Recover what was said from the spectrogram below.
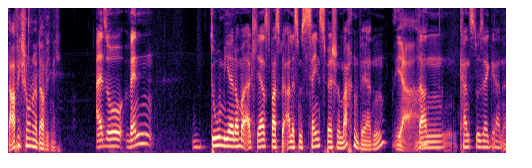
Darf ich schon oder darf ich nicht? Also, wenn du mir nochmal erklärst, was wir alles im Saints Special machen werden, Ja. dann kannst du sehr gerne.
